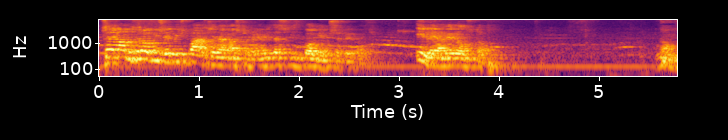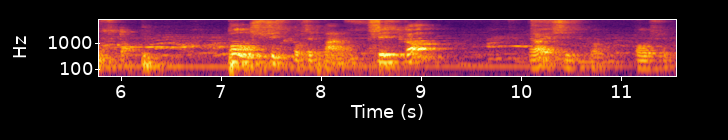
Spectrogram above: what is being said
Co ja mam zrobić, żeby być bardziej namaszczony? Ja zacznij z Bogiem przebywać. Ile? Ja mówię, non stop. Non stop. Połóż wszystko przed Panem. Wszystko? No wszystko. Połóż Panem.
